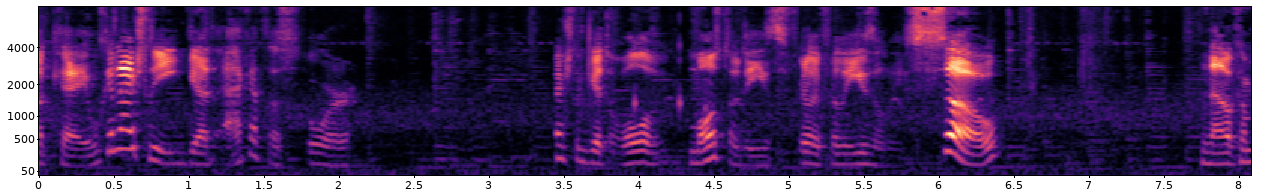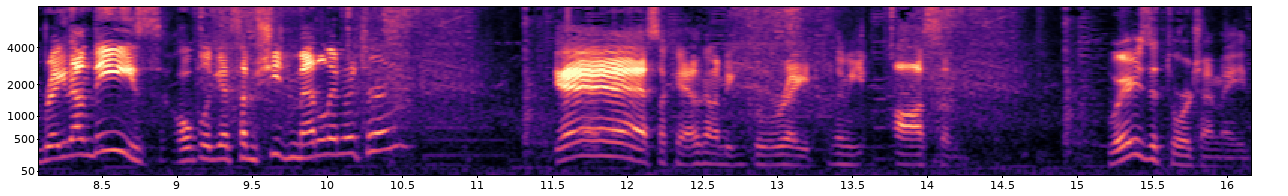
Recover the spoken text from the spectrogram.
Okay, we can actually get Agatha's store actually get all of most of these fairly fairly easily. So now we can break down these. Hopefully get some sheet metal in return. Yes! Okay, that's gonna be great. It's gonna be awesome. Where is the torch I made?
